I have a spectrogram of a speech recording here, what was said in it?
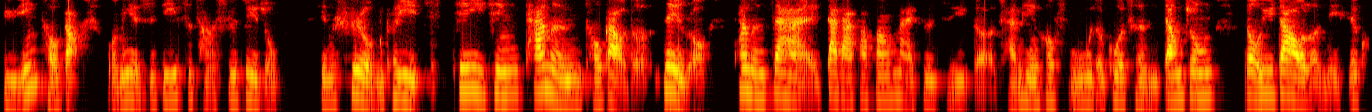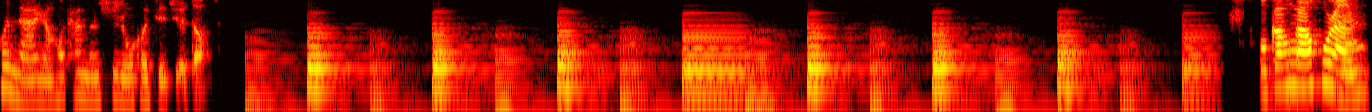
语音投稿，我们也是第一次尝试这种形式，我们可以听一听他们投稿的内容，他们在大大方方卖自己的产品和服务的过程当中都遇到了哪些困难，然后他们是如何解决的。刚刚忽然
